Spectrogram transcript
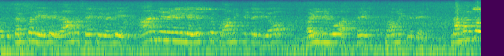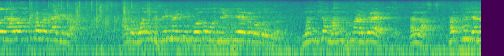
ಒಂದು ಕಲ್ಪನೆಯಲ್ಲಿ ರಾಮ ಸೇತುವೆಯಲ್ಲಿ ಆಂಜನೇಯನಿಗೆ ಎಷ್ಟು ಪ್ರಾಮುಖ್ಯತೆ ಇದೆಯೋ ಅಳಿದಿವೋ ಅಷ್ಟೇ ಪ್ರಾಮುಖ್ಯತೆ. ನಮ್ಮಂಥವ್ರು ಯಾರು ಹಂಚ್ಕೋಬೇಕಾಗಿಲ್ಲ ಅದು ಒಂದು ಸಿಮೆಂಟ್ ಇರ್ಬೋದು, ಒಂದು ಇಡ್ಲಿ ಇರ್ಬೋದು ಒಂದು ಮನುಷ್ಯ ಮನಸ್ಸು ಮಾಡಿದ್ರೆ, ಅಲ್ಲ, ಹತ್ತು ಜನ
